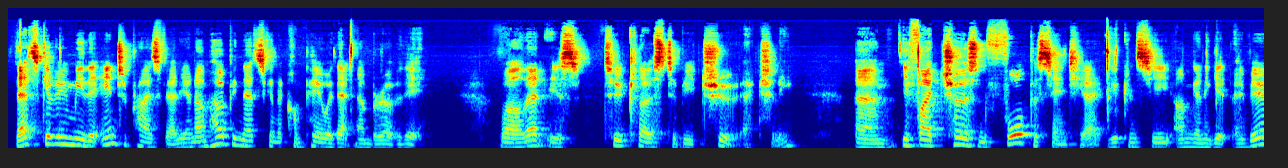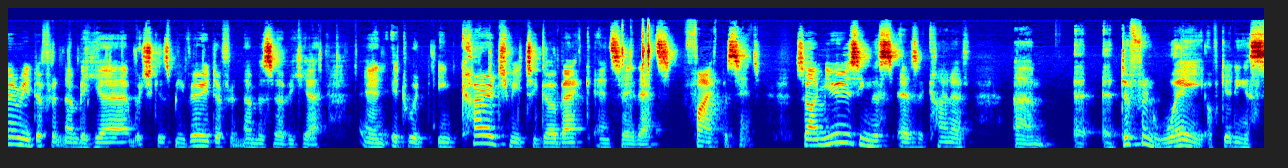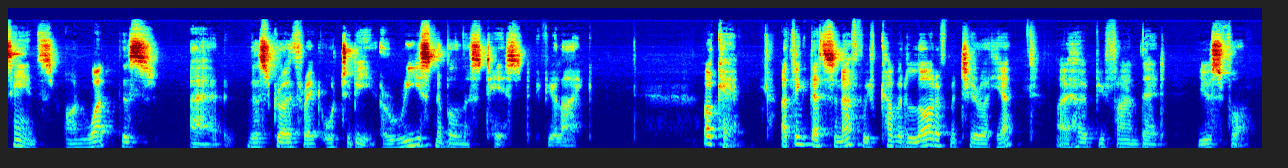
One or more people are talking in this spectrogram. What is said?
that's giving me the enterprise value, and I'm hoping that's going to compare with that number over there. Well, that is too close to be true, actually. Um, if I'd chosen 4% here, you can see I'm going to get a very different number here, which gives me very different numbers over here. And it would encourage me to go back and say that's 5%. So I'm using this as a kind of um, a, a, different way of getting a sense on what this, uh, this growth rate ought to be, a reasonableness test, if you like. Okay, I think that's enough. We've covered a lot of material here. I hope you find that useful.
